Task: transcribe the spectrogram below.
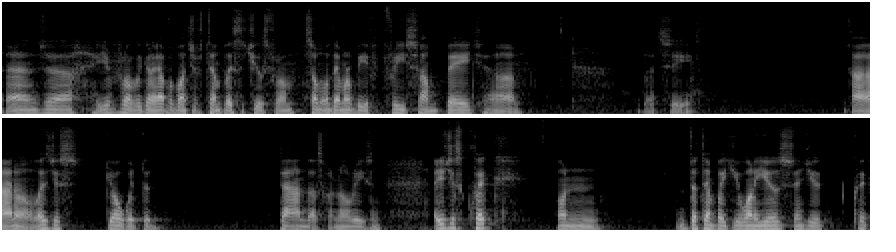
and uh, you're probably gonna have a bunch of templates to choose from. Some of them will be free, some paid. Um, let's see. I, I don't know. Let's just go with the pandas for no reason. You just click on the template you want to use and you click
